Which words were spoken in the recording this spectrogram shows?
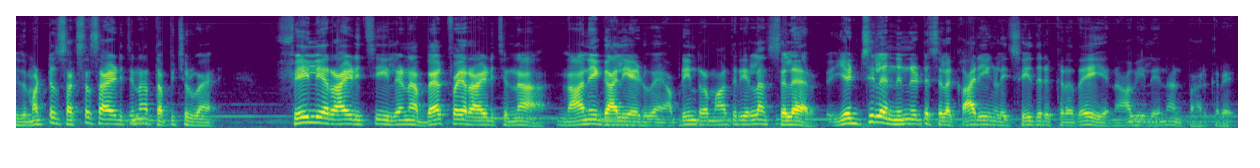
இது மட்டும் சக்ஸஸ் ஆகிடுச்சுன்னா தப்பிச்சிருவேன். ஃபெயிலியர் ஆகிடுச்சு இல்லைன்னா பேக் ஃபயர் ஆயிடுச்சுன்னா நானே காலி ஆகிடுவேன் அப்படின்ற மாதிரியெல்லாம் சிலர் எட்ஜில் நின்றுட்டு சில காரியங்களை செய்திருக்கிறதை என் ஆவியிலே நான் பார்க்கிறேன்.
